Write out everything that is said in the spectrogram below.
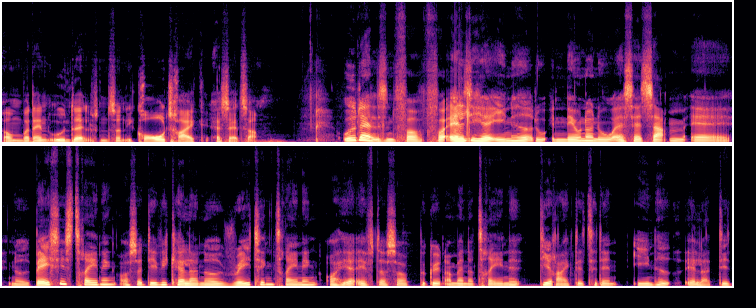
om, hvordan uddannelsen sådan i grove træk er sat sammen? Uddannelsen for, for alle de her enheder, du nævner nu, er sat sammen af noget basistræning, og så det, vi kalder noget ratingtræning, og herefter så begynder man at træne direkte til den enhed, eller det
